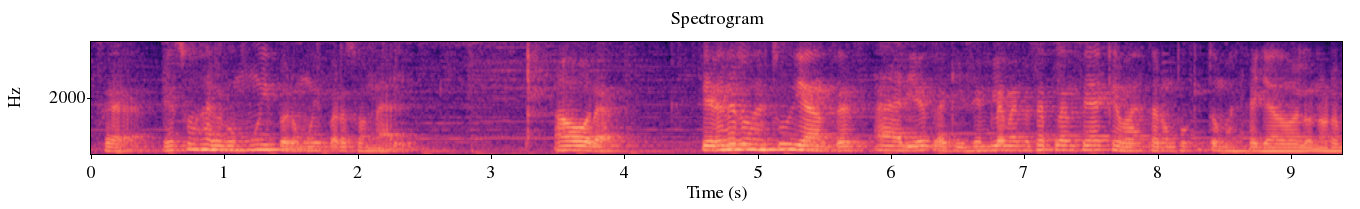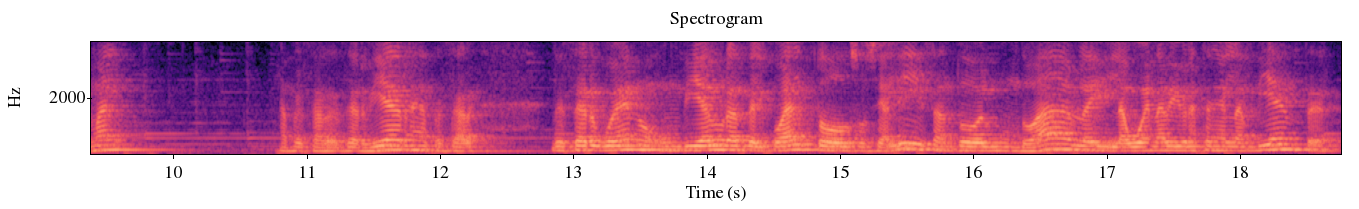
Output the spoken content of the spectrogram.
o sea, eso es algo muy, pero muy personal. Ahora, si eres de los estudiantes, Aries, aquí simplemente se plantea que vas a estar un poquito más callado de lo normal. A pesar de ser viernes, a pesar de ser bueno, un día durante el cual todos socializan, todo el mundo habla y la buena vibra está en el ambiente.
